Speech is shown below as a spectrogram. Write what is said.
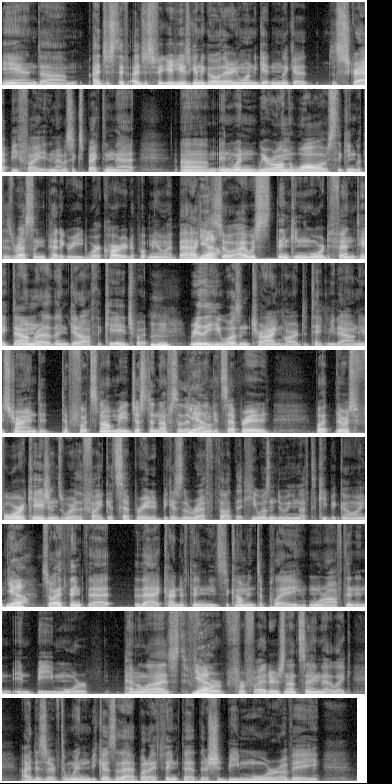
And um, I just I just figured he was gonna go there. He wanted to get in like a, a scrappy fight, and I was expecting that. Um, and when we were on the wall, I was thinking with his wrestling pedigree, he'd work harder to put me on my back. Yeah. So I was thinking more defend takedown rather than get off the cage. But hmm really he wasn't trying hard to take me down. He was trying to, to foot stomp me just enough so that Yeah. we didn't get separated. But there was four occasions where the fight got separated because the ref thought that he wasn't doing enough to keep it going. yeah, So I think that that kind of thing needs to come into play more often and, and be more penalized for Yeah. for fighters. Not saying that like I deserve to win because of that, but I think that there should be more of a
